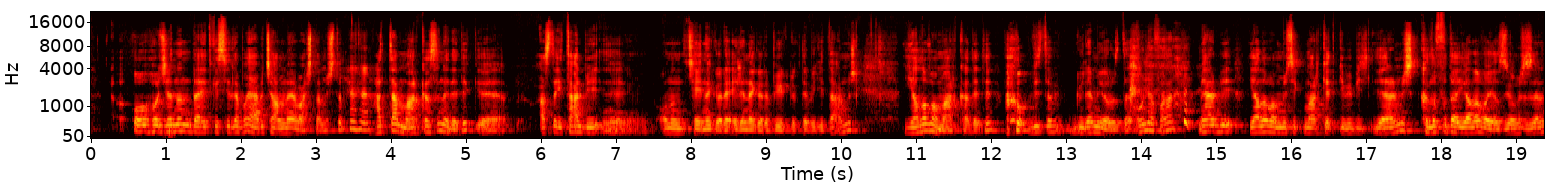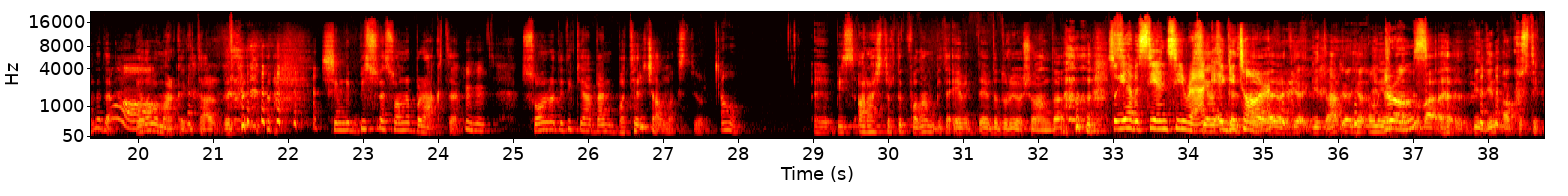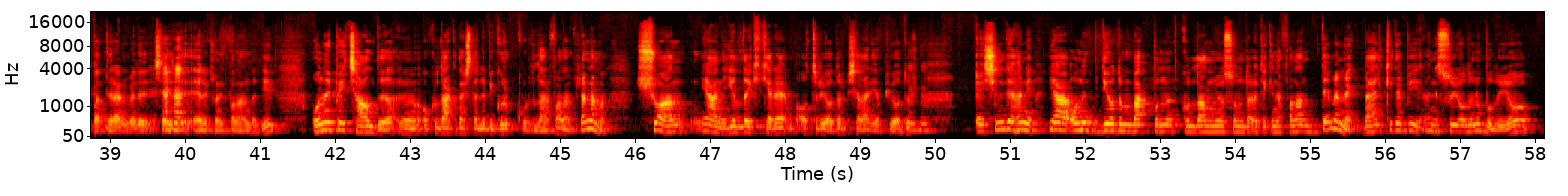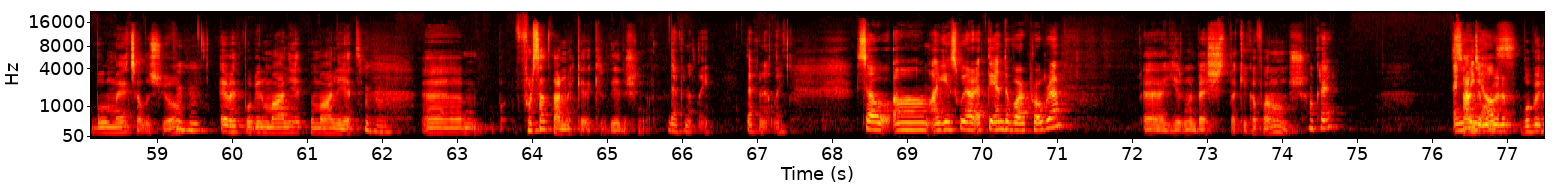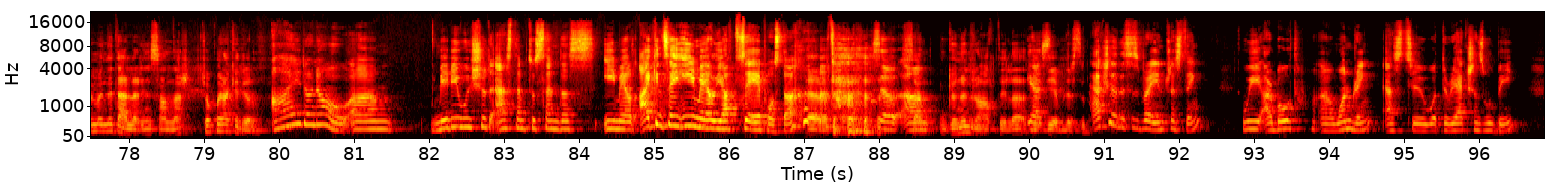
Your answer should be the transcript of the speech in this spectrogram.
O hocanın da etkisiyle bayağı bir çalmaya başlamıştım. Hatta markası ne dedik? Ee, aslında ithal bir e, onun şeyine göre eline göre büyüklükte bir gitarmış. Yalova marka dedi. Biz tabii gülemiyoruz da. O ne falan? Meğer bir Yalova müzik market gibi bir yermiş. Kılıfı da Yalova yazıyormuş üzerinde de. Yalova marka gitar dedi. Şimdi bir süre sonra bıraktı. Sonra dedik ya ben bateri çalmak istiyorum. Oh. Ee, biz araştırdık falan bir de ev, evde duruyor şu anda. So you have a CNC rack, a CNC guitar. Evet, ya, gitar. Ya, ya, onun yanında Drums. bildiğin akustik bateri yani böyle şey elektronik falan da değil. Onu epey çaldı. Ee, okulda arkadaşlarıyla bir grup kurdular falan filan ama şu an yani yılda iki kere oturuyordur, bir şeyler yapıyordur. E şimdi hani ya onu diyordum bak bunu kullanmıyorsun da ötekine falan dememek. Belki de bir hani su yolunu buluyor, bulmaya çalışıyor. Evet bu bir maliyet mi maliyet. Ee, fırsat vermek gerekir diye düşünüyorum. Definitely. Definitely. So um, I guess we are at the end of our program. Ee, 25 dakika falan olmuş. Okay. Anything Sence bu, else? bölüm, bu bölüme ne derler insanlar? Çok merak ediyorum. I don't know. Um, maybe we should ask them to send us email. I can say email. You have to say e-posta. Evet. so Sen um, gönül rahatlığıyla yes. diyebilirsin. actually, this is very interesting. We are both uh, wondering as to what the reactions will be.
